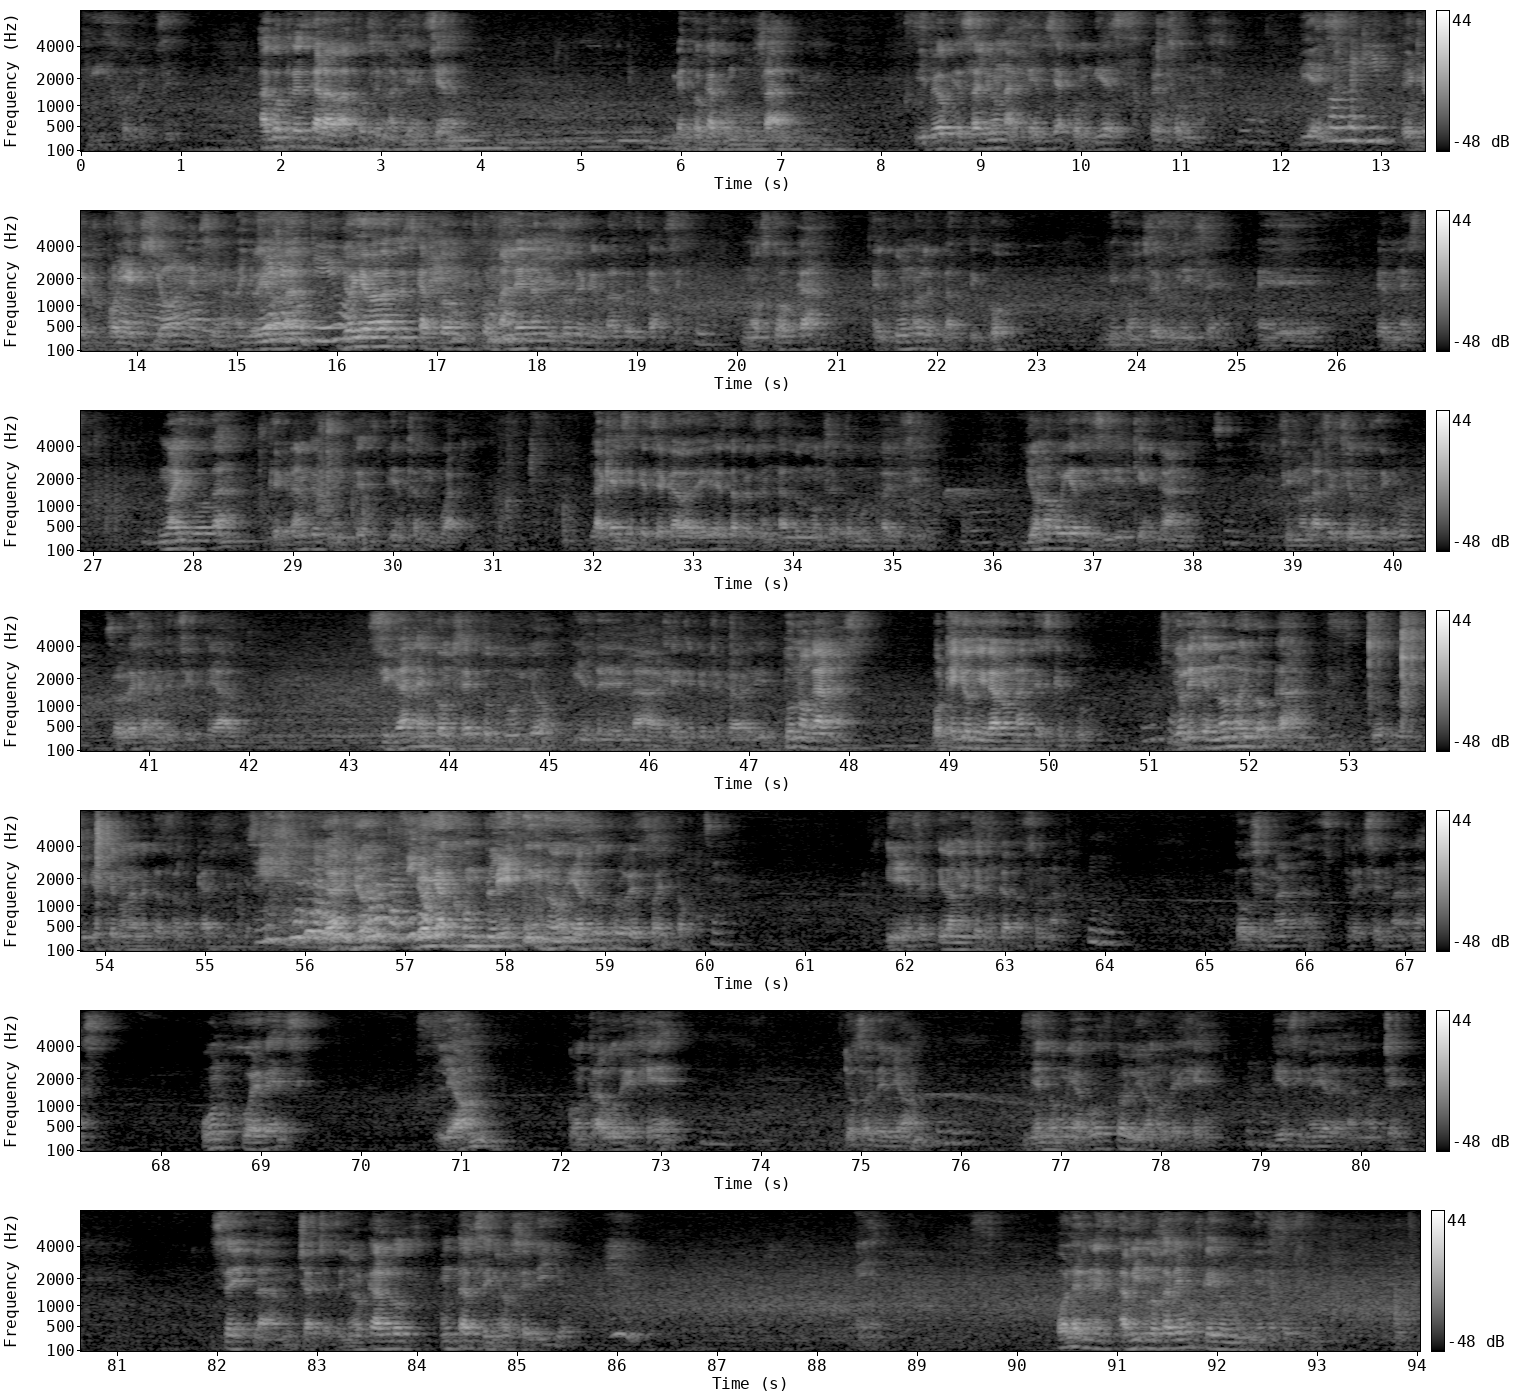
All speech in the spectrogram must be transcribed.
Híjole, sí. Hago tres garabatos en la agencia. Me toca concursar. Y veo que sale una agencia con 10 personas. 10. Con equipo. Eh, proyecciones y. Yo llevaba, yo llevaba tres cartones con Malena, mi socia que paz descanse. Nos toca el turno, le platico. Mi consejo me dice, eh, Ernesto, no hay duda que grandes mentes piensan igual. La agencia que se acaba de ir está presentando un concepto muy parecido. Yo no voy a decidir quién gana, sino las secciones de grupo. Pero déjame decirte algo. Si gana el concepto tuyo y el de la agencia que se acaba de ir, tú no ganas, porque ellos llegaron antes que tú. Yo le dije, no, no hay bronca. Yo lo que quería es que no me metas a la cárcel. Sí. Ya, yo, No yo ya cumplí, ¿no? Y asunto resuelto. Sí. Y efectivamente nunca pasó nada. Dos semanas, tres semanas. Un jueves, León contra UDG. Yo soy de León. Ujú. Viendo muy a gusto, León UDG, diez y media de la noche. Se, la muchacha, señor Carlos, un tal señor Cedillo. Hola Ernesto, Habi- nos habíamos caído muy bien eso.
